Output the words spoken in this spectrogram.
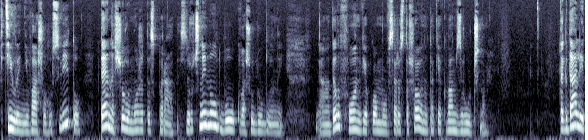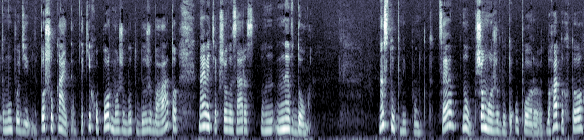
втіленні вашого світу те, на що ви можете спиратись. Зручний ноутбук, ваш улюблений, телефон, в якому все розташовано так, як вам зручно. Так далі і тому подібне. Пошукайте, таких опор може бути дуже багато, навіть якщо ви зараз не вдома. Наступний пункт це ну, що може бути опорою. Багато хто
